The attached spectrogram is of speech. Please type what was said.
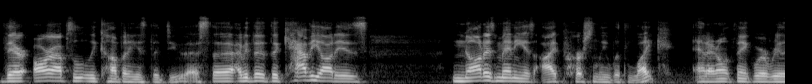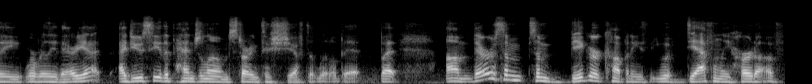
there are absolutely companies that do this. The I mean the the caveat is not as many as I personally would like, and I don't think we're really we're really there yet. I do see the pendulum starting to shift a little bit, but um, there are some some bigger companies that you have definitely heard of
